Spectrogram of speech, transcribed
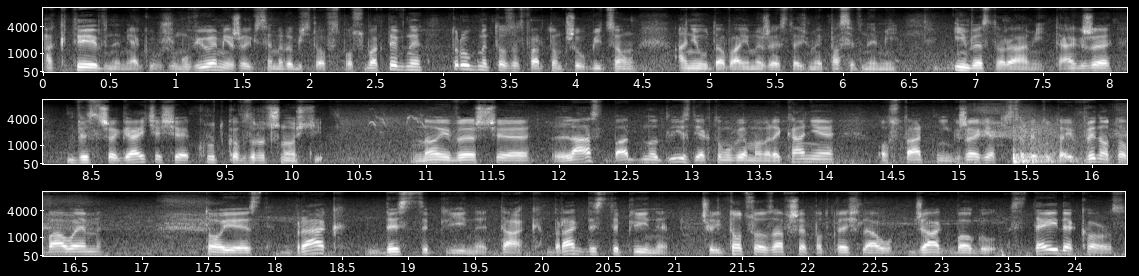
aktywnym. Jak już mówiłem, jeżeli chcemy robić to w sposób aktywny, róbmy to z otwartą przyłbicą, a nie udawajmy, że jesteśmy pasywnymi inwestorami. Także wystrzegajcie się krótkowzroczności. No i wreszcie, last but not least, jak to mówią Amerykanie, ostatni grzech, jaki sobie tutaj wynotowałem, to jest brak dyscypliny. Tak, brak dyscypliny, czyli to, co zawsze podkreślał Jack Bogle. Stay the course,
